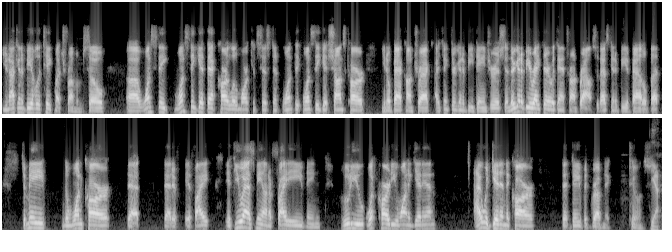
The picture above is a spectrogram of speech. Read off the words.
you're not going to be able to take much from him. So uh, once they once they get that car a little more consistent, once they, once they get Shawn's car, you know, back on track, I think they're going to be dangerous, and they're going to be right there with Antron Brown. So that's going to be a battle. But to me, the one car that that if if I if you ask me on a Friday evening who do you what car do you want to get in? I would get in the car that David Grubnic tunes. Yeah.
